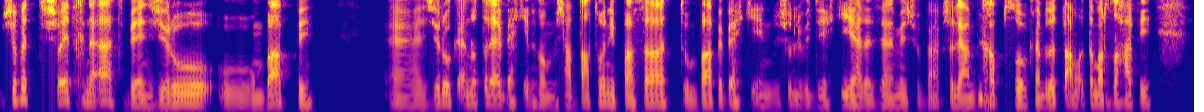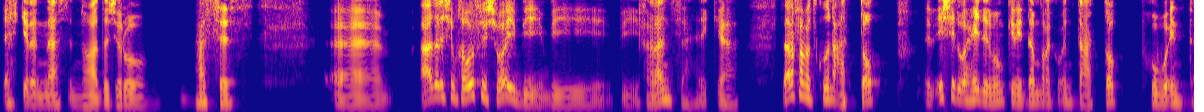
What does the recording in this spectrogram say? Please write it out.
شفت شوية خناقات بين جيرو ومبابي. جيرو كأنه طلع بيحكي انهم مش عم يعطوني passات ومبابي بيحكي إنه شو اللي بده يحكيه هذا الزلمة شو شو اللي عم بخبصه كان بده يطلع مؤتمر صحفي يحكي للناس إنه هذا جيرو مهسس. آه هذا الشيء مخوفني شوي بفرنسا هيك. بتعرف لما تكون على ال top الشيء الوحيد اللي ممكن يدمرك وإنت على ال top هو إنت.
